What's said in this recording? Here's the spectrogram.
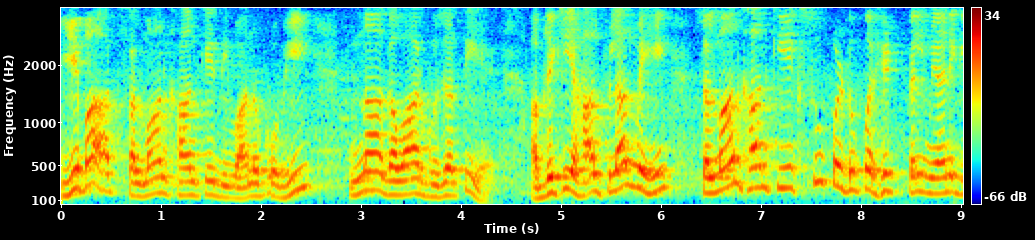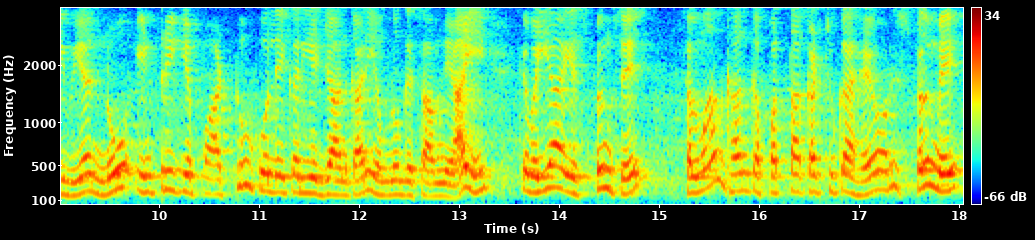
ये बात सलमान खान के दीवानों को भी नागवार गुजरती है। अब देखिए, हाल फ़िलहाल में ही सलमान खान की एक सुपर डुपर हिट फ़िल्म, यानी कि भैया नो एंट्री के पार्ट टू को लेकर ये जानकारी हम लोग के सामने आई कि भैया इस फ़िल्म से सलमान खान का पत्ता कट चुका है और इस फ़िल्म में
